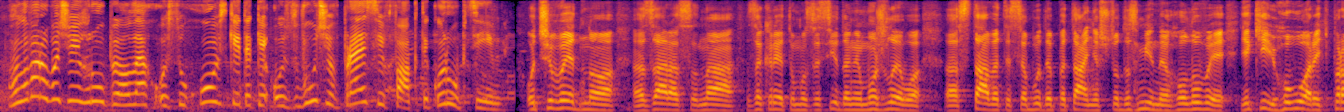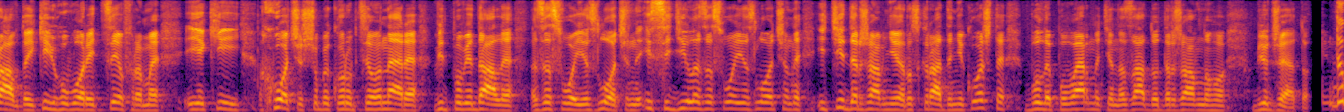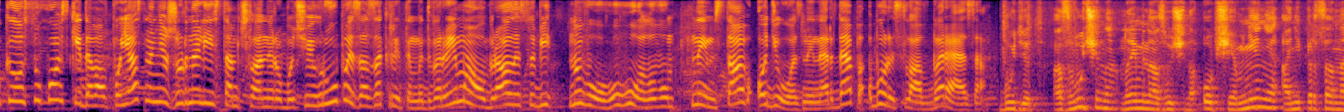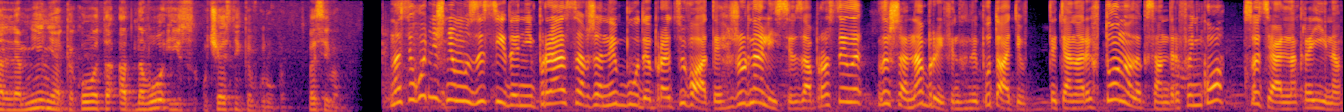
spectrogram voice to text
Голова робочої групи Олег Осуховський таки озвучив пресі факти корупції. Очевидно, е, зараз на закритому засіданні можливо е, ставитися буде питання щодо зміни голови, який говорить правду, який говорить цифрами, і який хоче, щоб корупціонери відповідали за свої злочини і сиділи за свої злочини, і ті державні розкрадені кошти були повернуті назад до державного бюджету. Доки Осуховський давав пояснення журналістам, члени робочої групи за закритими дверима обрали собі нового голову. Ним став одіозний нардеп Борислав Береза. Будет озвучено, но именно озвучено общее мнение, а не персональное мнение какого-то одного из участников группы. Спасибо. На сьогоднішньому засіданні преса вже не буде працювати. Журналістів запросили лише на брифінг депутатів. Тетяна Рихтон, Олександр Фенько, Соціальна країна.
